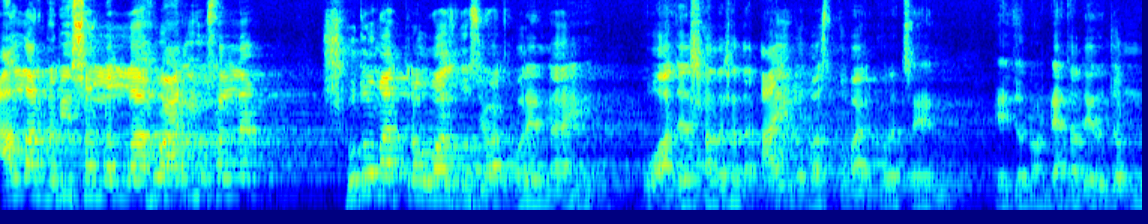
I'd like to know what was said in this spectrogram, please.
আল্লাহর নবী সাল্লাল্লাহু আলাইহি সাল্লাম শুধুমাত্র ওয়াজ নসিহত করেন নাই, ওয়াজের সাথে সাথে আইনও বাস্তবায়ন করেছেন। এই জন্য নেতাদের জন্য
